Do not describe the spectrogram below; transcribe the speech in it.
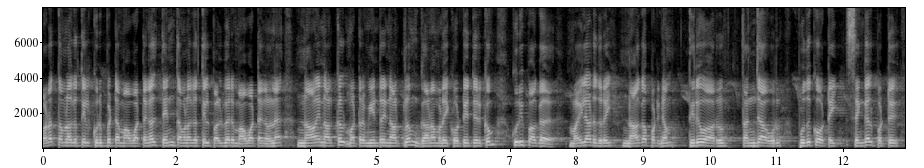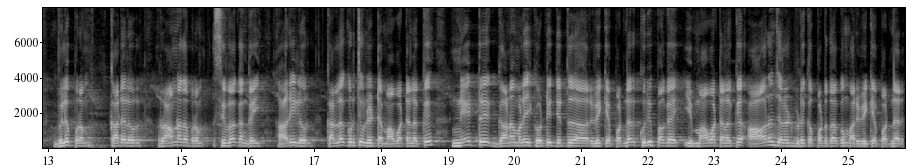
வட தமிழகத்தில் குறிப்பிட்ட மாவட்டங்கள் தென் தமிழகத்தில் பல்வேறு மாவட்டங்கள் என நாளை நாட்கள் மற்றும் இன்றைய நாட்களும் கனமழை கொட்டித்திருக்கும் குறிப்பாக மயிலாடுதுறை நாகப்பட்டினம் திருவாரூர் தஞ்சாவூர் புதுக்கோட்டை செங்கல்பட்டு விழுப்புரம் கடலூர் ராமநாதபுரம் சிவகங்கை அரியலூர் கள்ளக்குறிச்சி உள்ளிட்ட மாவட்டங்களுக்கு நேற்று கனமழை கொட்டி தீர்த்து அறிவிக்கப்பட்டனர். குறிப்பாக இம்மாவட்டங்களுக்கு ஆரஞ்சு அலர்ட் விடுக்கப்பட்டதாகவும் அறிவிக்கப்பட்டனர்.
